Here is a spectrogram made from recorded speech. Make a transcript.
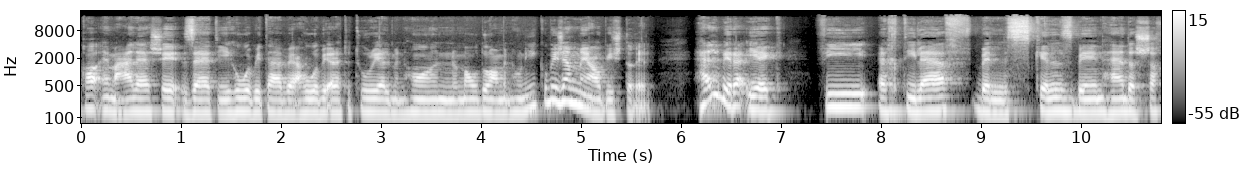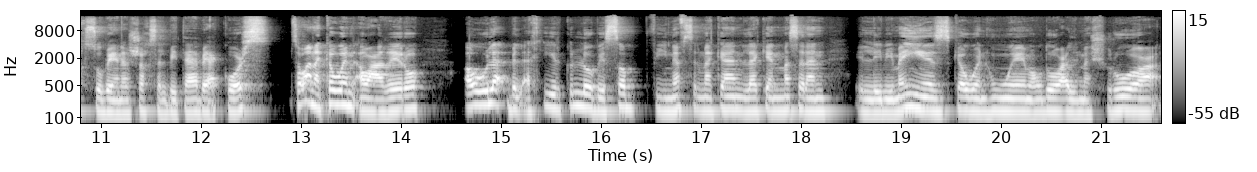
قائم على شيء ذاتي هو بيتابع هو بيقرأ tutorial من هون موضوع من هونيك وبيجمع وبيشتغل. هل برأيك في اختلاف بال skills بين هذا الشخص وبين الشخص اللي بيتابع course سواء كون أو على غيره أو لأ بالأخير كله بيصب في نفس المكان لكن مثلا اللي بيميز كون هو موضوع المشروع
